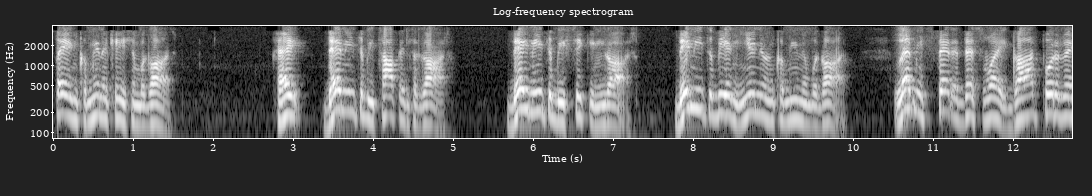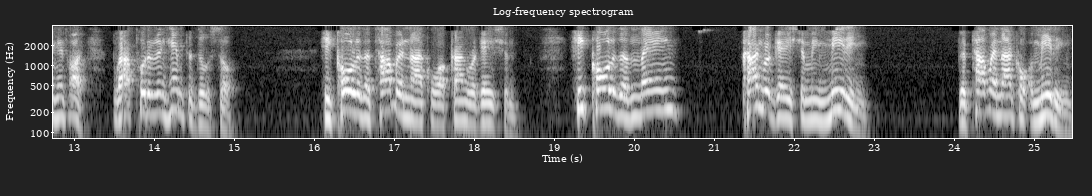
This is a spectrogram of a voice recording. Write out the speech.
stay in communication with God. Okay? They need to be talking to God. They need to be seeking God. They need to be in union and communion with God. Let me say it this way. God put it in his heart. God put it in him to do so. He called it a tabernacle or congregation. He called it a name, congregation, meeting. The tabernacle, a meeting.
